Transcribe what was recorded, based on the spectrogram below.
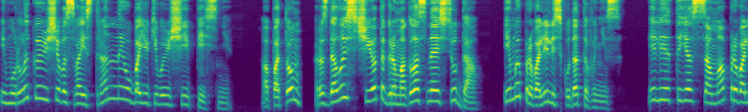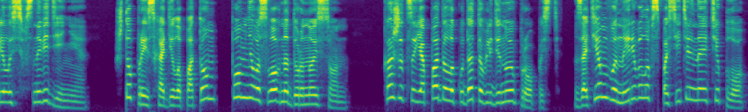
и мурлыкающего свои странные убаюкивающие песни. А потом раздалось чье-то громогласное «сюда», и мы провалились куда-то вниз. Или это я сама провалилась в сновидение? Что происходило потом, помнила словно дурной сон. Кажется, я падала куда-то в ледяную пропасть, затем выныривала в спасительное тепло,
